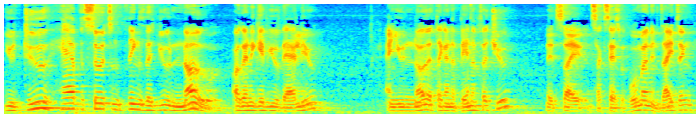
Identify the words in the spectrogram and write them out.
you do have certain things that you know are going to give you value and you know that they're going to benefit you. Let's say success with women in dating,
